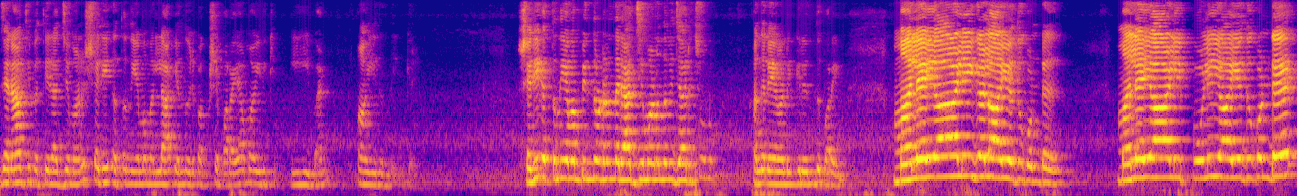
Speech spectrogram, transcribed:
ജനാധിപത്യ രാജ്യമാണ്. ശരീരത്ത് നിയമമല്ല എന്നൊരു പക്ഷെ പറയാമായിരിക്കും ഈ ഈവൻ ആയിരുന്നെങ്കിൽ. ശരീരത്ത് നിയമം പിന്തുടരുന്ന രാജ്യമാണെന്ന് വിചാരിച്ചോളൂ. അങ്ങനെയാണെങ്കിൽ എന്തു പറയും? മലയാളികളായതുകൊണ്ട് മലയാളി പൊളിയായതുകൊണ്ട്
